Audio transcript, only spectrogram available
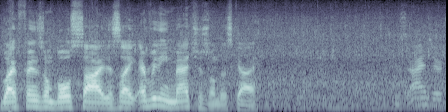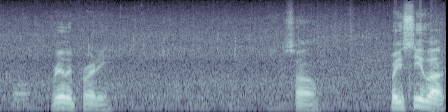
black fins on both sides. It's like everything matches on this guy. His eyes are cool. Really pretty. So, but you see, look,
